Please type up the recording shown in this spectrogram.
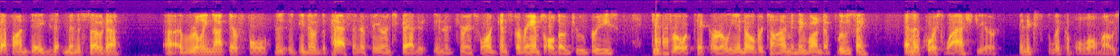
Stefon Diggs at Minnesota, uh, really not their fault. You know, the pass interference, bad interference for against the Rams. Although Drew Brees did throw a pick early in overtime, and they wound up losing. And of course, last year, inexplicable almost,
